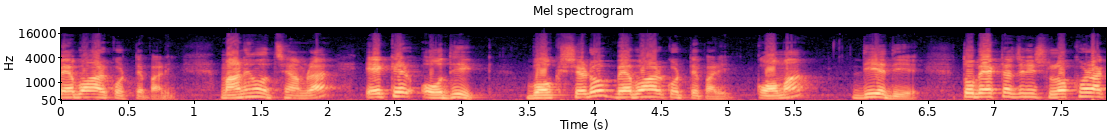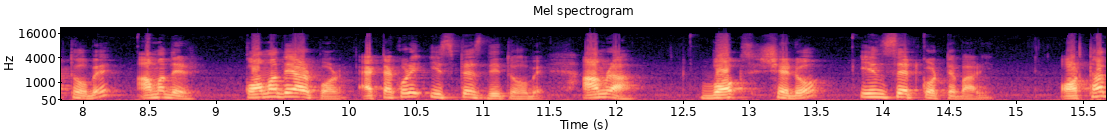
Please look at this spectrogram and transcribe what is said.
ব্যবহার করতে পারি। মানে হচ্ছে আমরা একের অধিক বক্স শেডো ব্যবহার করতে পারি, কমা দিয়ে দিয়ে। তবে একটা জিনিস লক্ষ্য রাখতে হবে, আমাদের কমা দেওয়ার পর একটা করে স্পেস দিতে হবে। আমরা বক্স শেডো ইনসেট করতে পারি, অর্থাৎ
